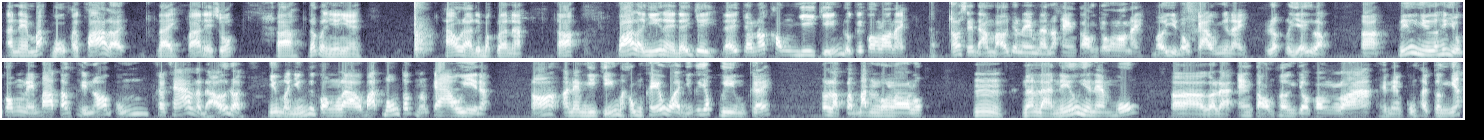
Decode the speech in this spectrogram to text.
anh em bắt buộc phải khóa lại. Đây khóa đây xuống. À, rất là nhẹ nhàng. Tháo ra để bật lên nè. Đó khóa lại như thế này để chi? Để cho nó không di chuyển được cái con lo này. Nó sẽ đảm bảo cho anh em là nó an toàn cho con lo này bởi vì độ cao như này rất là dễ lật à, nếu như ví dụ con này ba tấc thì nó cũng khá khá là đỡ rồi nhưng mà những cái con lao bát 4 tấc nó cao gì nè đó anh em di chuyển mà không khéo qua những cái dốc nghiêng một cái nó lật là banh con lo luôn. Ừ. nên là nếu như anh em muốn à, gọi là an toàn hơn cho con loa thì anh em cũng phải cân nhắc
